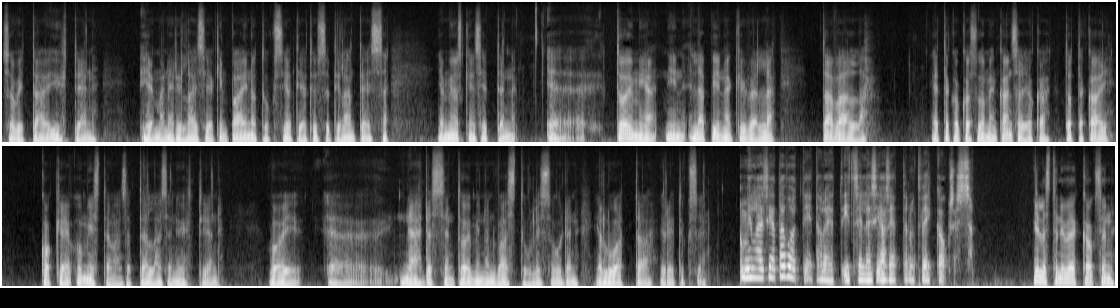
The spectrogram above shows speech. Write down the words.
sovittaa yhteen hieman erilaisiakin painotuksia tietyissä tilanteissa ja myöskin sitten toimia niin läpinäkyvällä tavalla, että koko Suomen kansa, joka totta kai kokee omistavansa tällaisen yhtiön, voi nähdä sen toiminnan vastuullisuuden ja luottaa yritykseen. Millaisia tavoitteita olet itsellesi asettanut veikkauksessa? Mielestäni veikkauksen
